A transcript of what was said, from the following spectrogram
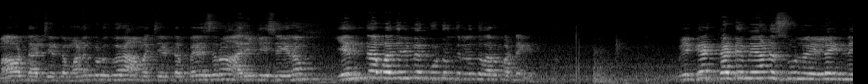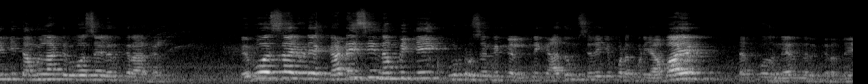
மாவட்ட ஆட்சியர்கிட்ட மனு கொடுக்குறோம் அமைச்சர்கிட்ட பேசுறோம் அறிக்கை செய்யறோம் எந்த பதிலுமே கூட்டத்திலிருந்து வர மாட்டேங்குது மிக கடுமையான சூழ்நிலையில இன்னைக்கு தமிழ்நாட்டு விவசாயிகள் இருக்கிறார்கள். விவசாயியுடைய கடைசி நம்பிக்கை கூட்டுறவு சங்கங்கள் இன்னைக்கு அதுவும் சிதைக்கப்படக்கூடிய அபாயம் தற்போது நேர்ந்திருக்கிறது.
